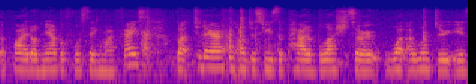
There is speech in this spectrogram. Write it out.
apply it on now before setting my face. But today I think I'll just use a powder blush. So what I will do is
